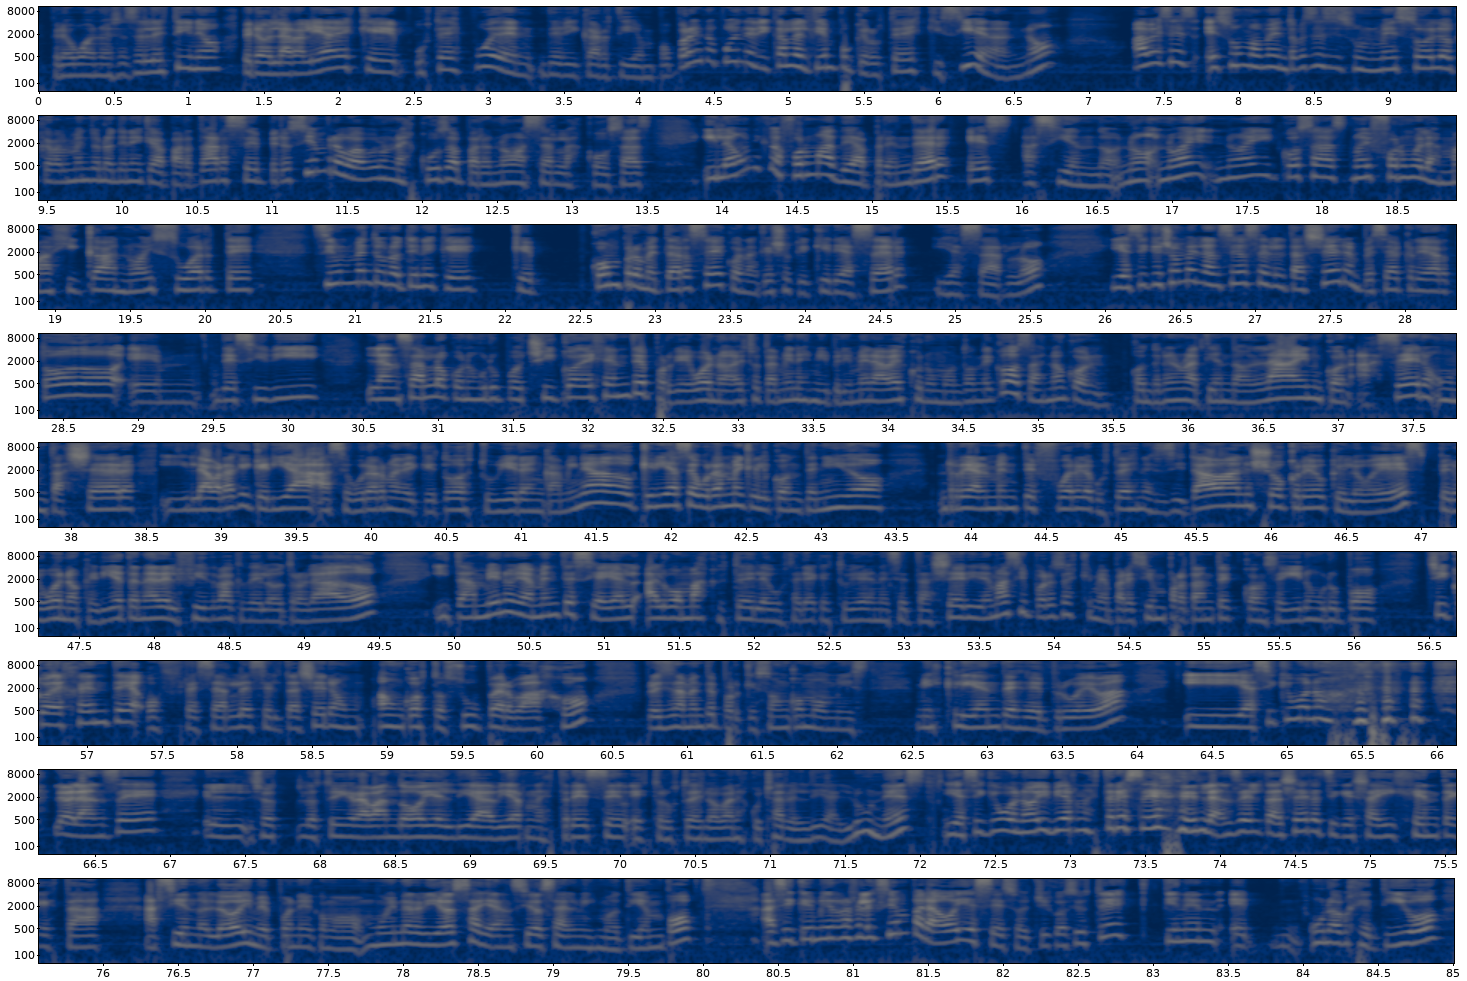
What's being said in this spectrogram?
Pero bueno, ese es el destino. Pero la realidad es que ustedes pueden dedicar tiempo. Por ahí no pueden dedicarle el tiempo que ustedes quisieran, ¿no? A veces es un momento, a veces es un mes solo que realmente uno tiene que apartarse, pero siempre va a haber una excusa para no hacer las cosas. Y la única forma de aprender es haciendo. No, no, hay, no hay cosas, no hay fórmulas mágicas, no hay suerte. Simplemente uno tiene que, que comprometerse con aquello que quiere hacer y hacerlo. Y así que yo me lancé a hacer el taller, empecé a crear todo, em, decidí lanzarlo con un grupo chico de gente, porque bueno, esto también es mi primera vez con un montón de cosas, ¿no? Con, con tener una tienda online, con hacer un taller, y la verdad que quería asegurarme de que todo estuviera encaminado, quería asegurarme que el contenido realmente fuera lo que ustedes necesitaban, yo creo que lo es, pero bueno, quería tener el feedback del otro lado, y también obviamente si hay algo más que a ustedes les gustaría que estuviera en ese taller y demás, y por eso es que me pareció importante conseguir un grupo chico de gente, ofrecerles el taller a un, costo súper bajo, precisamente porque son como mis, mis clientes de prueba. Y así que bueno, lo lancé, yo lo estoy grabando hoy el día viernes 13, esto ustedes lo van a escuchar el día lunes. Y así que bueno, hoy viernes 13 lancé el taller, así que ya hay gente que está haciéndolo y me pone como muy nerviosa y ansiosa al mismo tiempo. Así que mi reflexión para hoy es eso, chicos, si ustedes tienen eh, un objetivo,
